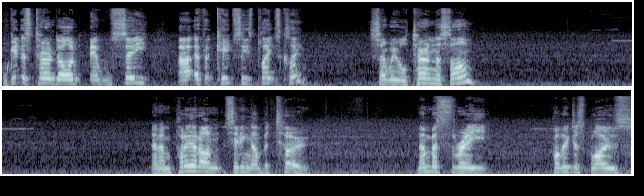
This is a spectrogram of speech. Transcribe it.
We'll get this turned on and we'll see uh, if it keeps these plates clean. So we will turn this on. And I'm putting it on setting number two. Number three probably just blows,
